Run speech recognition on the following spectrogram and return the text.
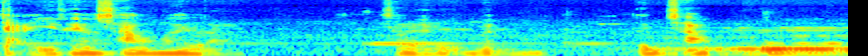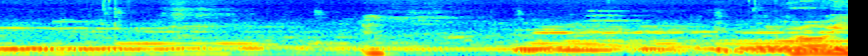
chạy theo sau hay là sau đấy mình tính sau. Ừ. rồi.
